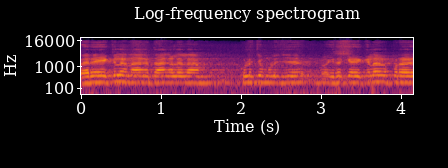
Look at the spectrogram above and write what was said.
வரையக்கில் நாங்கள் தாங்கள் எல்லாம் குளிச்சு முழிச்சு இருக்கைக்கில் அப்புறம்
